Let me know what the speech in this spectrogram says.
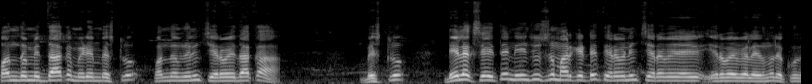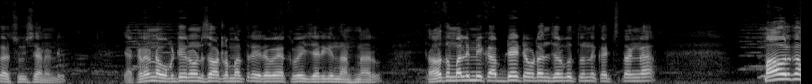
పంతొమ్మిది దాకా మీడియం బెస్ట్లు. పంతొమ్మిది నుంచి ఇరవై దాకా బెస్ట్లు. డీలక్స్ అయితే నేను చూసిన మార్కెట్ అయితే ఇరవై నుంచి ఇరవై ఇరవై వేల ఐదు వందలు ఎక్కువగా చూశానండి. ఎక్కడన్నా ఒకటి రెండు చోట్ల మాత్రం ఇరవై ఒక్క వెయ్యి జరిగింది అంటున్నారు తర్వాత మళ్ళీ మీకు అప్డేట్ ఇవ్వడం జరుగుతుంది ఖచ్చితంగా. మామూలుగా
